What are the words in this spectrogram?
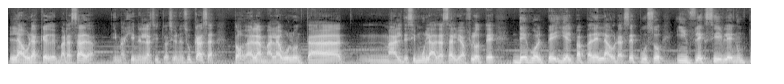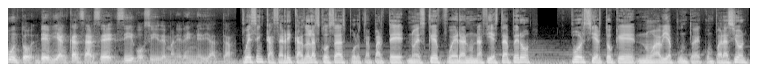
Laura quedó embarazada. Imaginen la situación en su casa, toda la mala voluntad mal disimulada salió a flote de golpe y el papá de Laura se puso inflexible en un punto. Debían cansarse sí o sí de manera inmediata. Pues en casa Ricardo las cosas, por otra parte, no es que fueran una fiesta, pero por cierto que no había punto de comparación.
